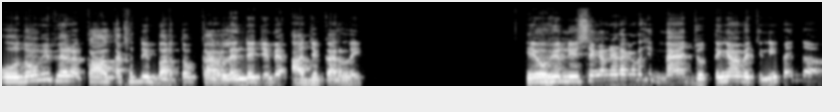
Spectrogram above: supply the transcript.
ਉਦੋਂ ਵੀ ਫਿਰ ਅਕਾਲ ਤਖਤ ਦੀ ਵਰਤੋਂ ਕਰ ਲੈਂਦੇ ਜਿਵੇਂ ਅੱਜ ਕਰ ਲਈ। ਇਹ ਉਹੀ ਰਣਜੀਤ ਸਿੰਘ ਨੇ ਜਿਹੜਾ ਕਹਿੰਦਾ ਸੀ, ਮੈਂ ਜੁੱਤੀਆਂ ਵਿੱਚ ਨਹੀਂ ਪੈਂਦਾ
